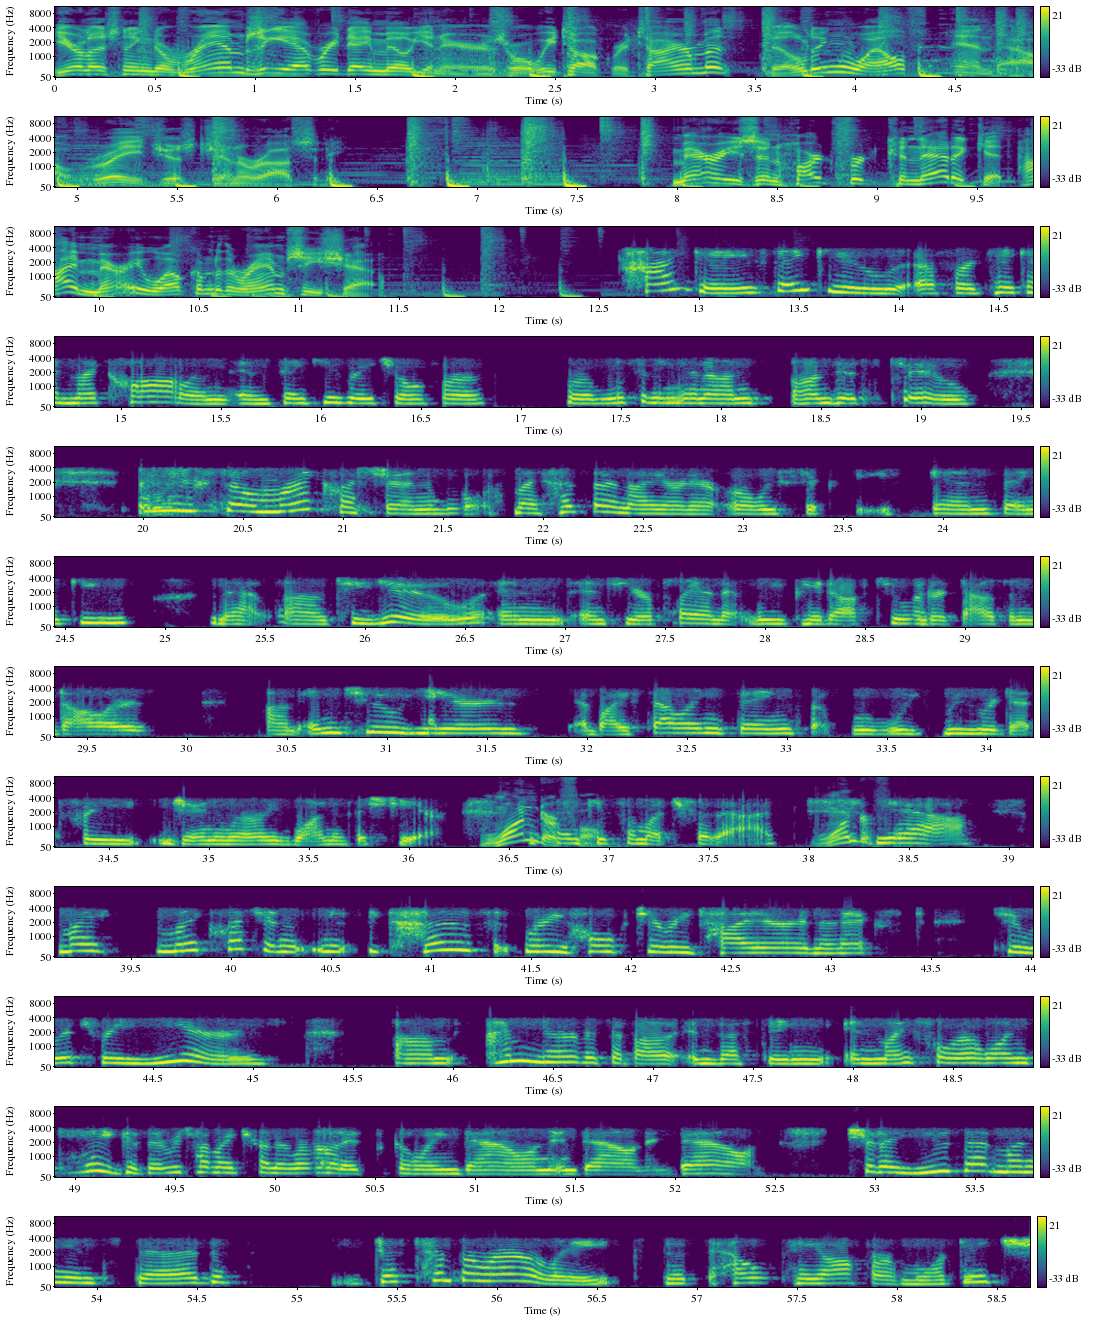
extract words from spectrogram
You're listening to Ramsey Everyday Millionaires, where we talk retirement, building wealth, and outrageous generosity. Mary's in Hartford, Connecticut. Hi, Mary. Welcome to the Ramsey Show. Hi, Dave. Thank you uh, for taking my call, and, and thank you, Rachel, for, for listening in on, on this too. so, my question my husband and I are in our early 60s, and thank you that um, to you and, and to your plan that we paid off $200,000 um, in two years by selling things, but we, we were debt free January 1 of this year. Wonderful. Thank you so much for that. Wonderful. Yeah. My, my question because we hope to retire in the next two or three years, um, I'm nervous about investing in my 401k because every time I turn around, it's going down and down and down. Should I use that money instead, just temporarily, to help pay off our mortgage?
